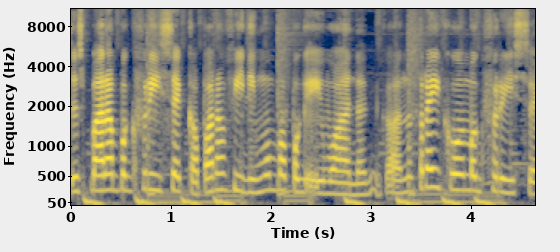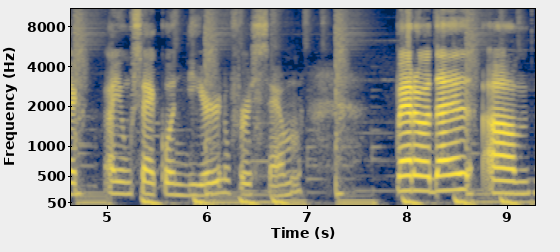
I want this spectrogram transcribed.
Tapos parang pag free sec ka, parang feeling mo mapag-iwanan ka. Na-try ko mag-free sec ay yung second year, no first sem. Pero dahil, um,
